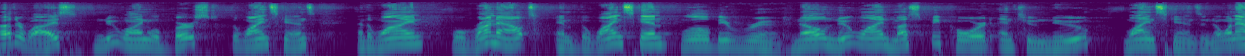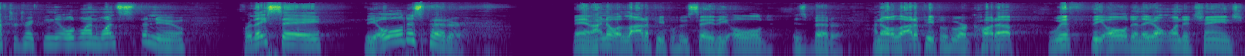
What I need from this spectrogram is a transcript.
Otherwise, new wine will burst the wineskins and the wine will run out, and the wineskin will be ruined. No, new wine must be poured into new wineskins, and no one after drinking the old wine wants the new, for they say, the old is better. Man, I know a lot of people who say the old is better. I know a lot of people who are caught up with the old and they don't want to change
